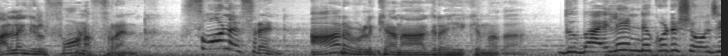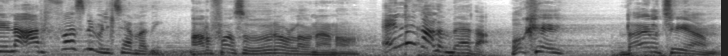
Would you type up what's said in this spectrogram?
അല്ലെങ്കിൽ phone a friend phone a friend ആരെ വിളിക്കാൻ ആഗ്രഹിക്കുന്നത്? ദുബായിലെ എന്റെ കൂടെ ഷോ ചെയ്യുന്ന അർഫാസിനെ വിളിച്ചാൽ മതി. അർഫാസ് വിവരമുള്ളവനാണോ? എന്നെക്കാളും ഭേദം. ഓക്കെ ഡയൽ ചെയ്യാം.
